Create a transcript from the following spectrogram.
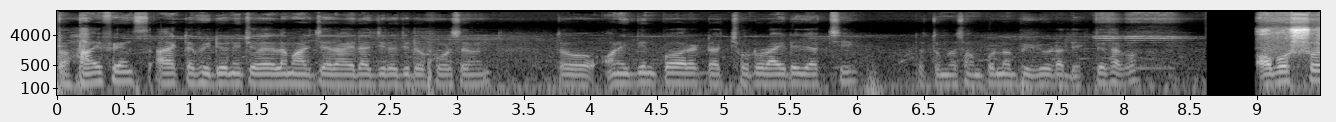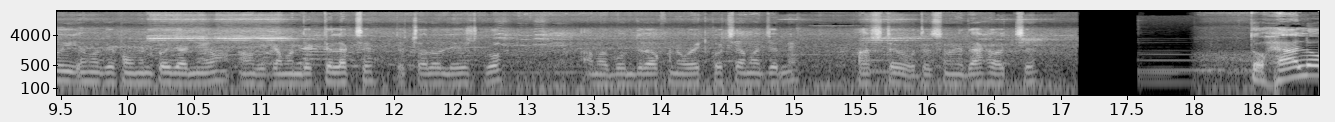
তো হাই ফ্রেন্ডস আর একটা ভিডিও নিয়ে চলে এলাম আর যে rider zero zero four seven তো অনেকদিন পর একটা ছোট রাইডে যাচ্ছি তো তোমরা সম্পূর্ণ ভিডিওটা দেখতে থাকো। অবশ্যই আমাকে কমেন্ট করে জানিও আমাকে কেমন দেখতে লাগছে। তো চলো লেটস গো আমার বন্ধুরা ওখানে ওয়েট করছে আমার জন্য। ফার্স্টে ওদের সঙ্গে দেখা হচ্ছে। তো হ্যালো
